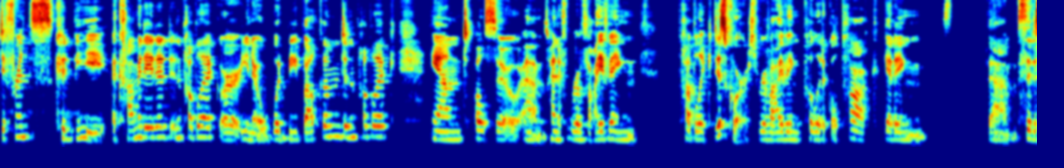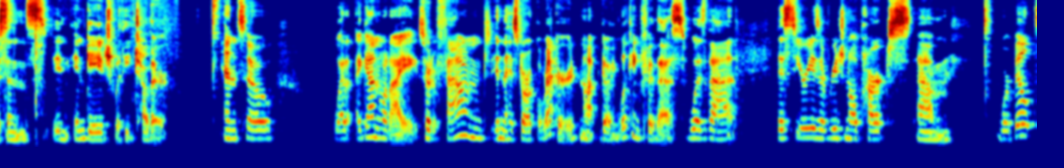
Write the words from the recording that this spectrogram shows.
difference could be accommodated in public, or you know would be welcomed in public, and also um, kind of reviving public discourse, reviving political talk, getting um, citizens in, engaged with each other, and so what again what i sort of found in the historical record not going looking for this was that this series of regional parks um, were built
